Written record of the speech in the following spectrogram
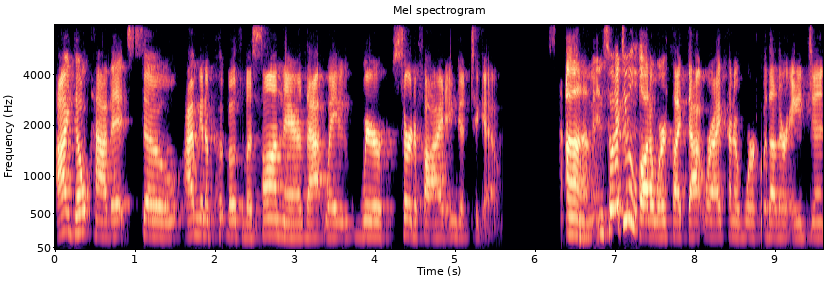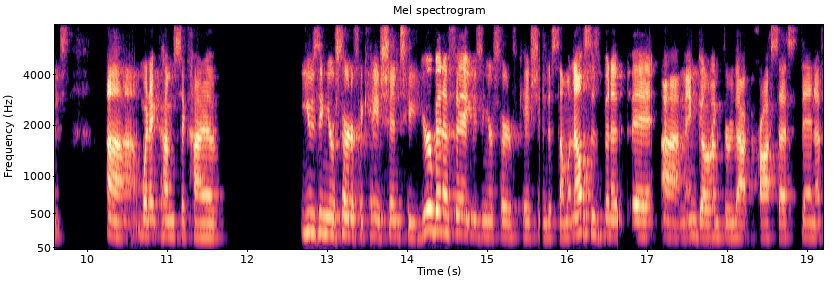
I don't have it. So I'm going to put both of us on there. That way we're certified and good to go. Um, and so I do a lot of work like that where I kind of work with other agents um, when it comes to kind of using your certification to your benefit, using your certification to someone else's benefit, um, and going through that process then of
